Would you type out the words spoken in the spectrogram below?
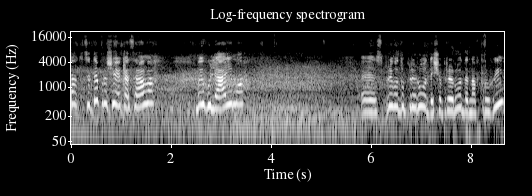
Так, це те, про що я казала. Ми гуляємо е, з приводу природи, що природа навкруги,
